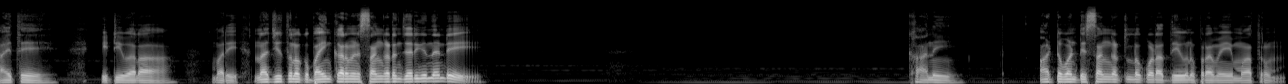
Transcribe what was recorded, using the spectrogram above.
అయితే ఇటీవల మరి నా జీవితంలో ఒక భయంకరమైన సంఘటన జరిగిందండి. కానీ అటువంటి సంఘటనలో కూడా దేవుని ప్రమేయం మాత్రం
